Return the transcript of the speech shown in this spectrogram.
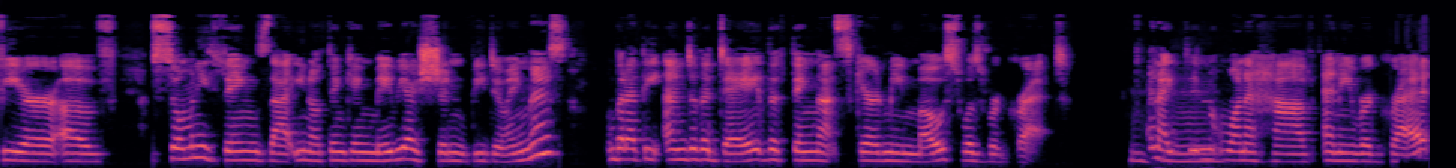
fear, of so many things that, you know, thinking maybe I shouldn't be doing this. But at the end of the day, the thing that scared me most was regret. Mm-hmm. And I didn't mm-hmm. want to have any regret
